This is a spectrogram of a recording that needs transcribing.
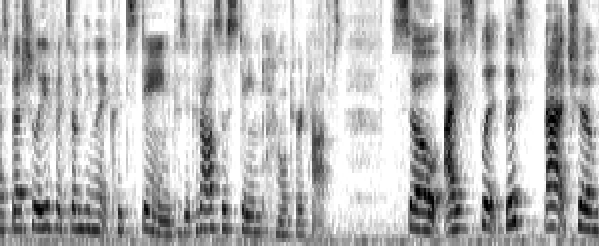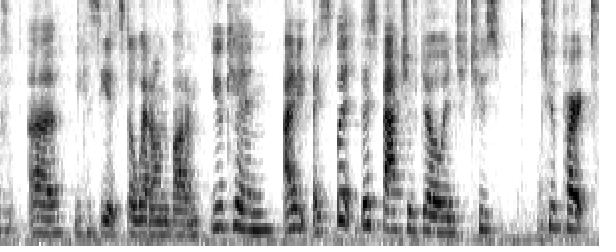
especially if it's something that could stain, because it could also stain countertops. So I split this batch of, uh, you can see it's still wet on the bottom. You can, I, I split this batch of dough into two, two parts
